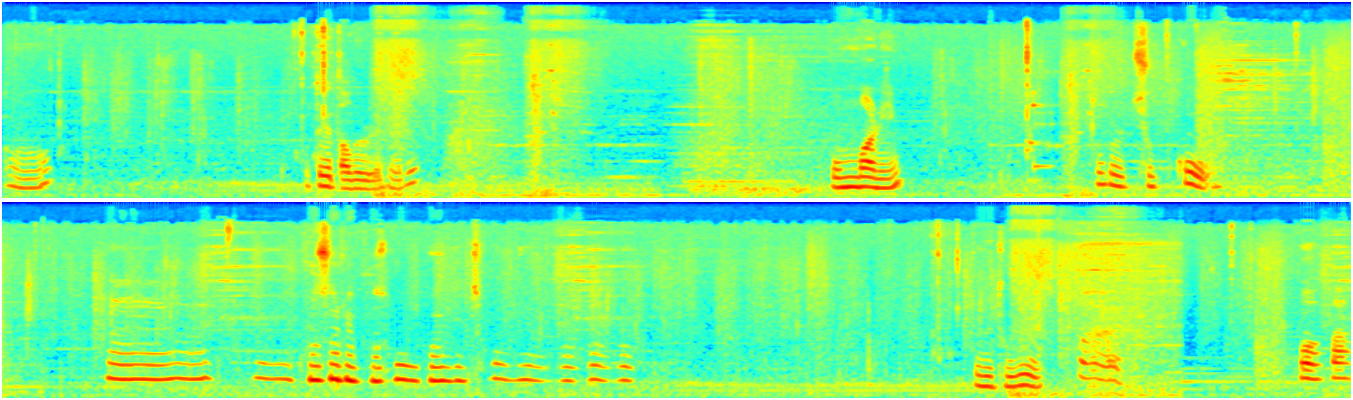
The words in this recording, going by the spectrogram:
어? 어떻게 따돌려, 쟤를? 뭔 말임? 이걸 죽고 음, 음, 구슬이 무서워 보이는 처음이야 여기 두고 어, 아, 어, 와,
